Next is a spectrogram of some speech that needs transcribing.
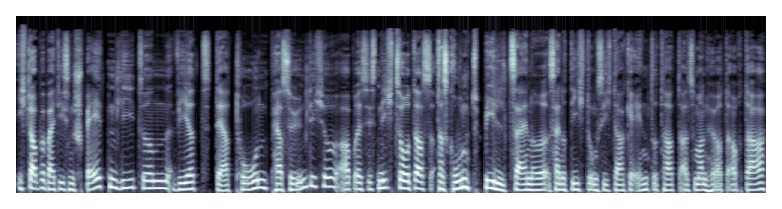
Ich glaube, bei diesen späten Liedern wird der Ton persönlicher, aber es ist nicht so, dass das Grundbild seiner, seiner Dichtung sich da geändert hat. Also man hört auch da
